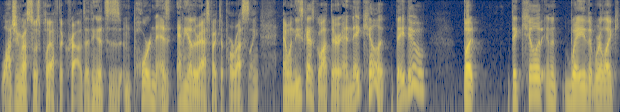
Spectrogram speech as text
watching wrestlers play off the crowds. I think that's as important as any other aspect of pro wrestling. And when these guys go out there and they kill it, they do, but they kill it in a way that we're like,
